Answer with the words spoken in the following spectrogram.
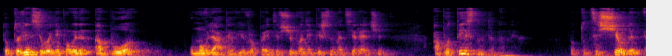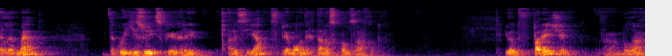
Тобто він сьогодні повинен або умовляти в європейців, щоб вони пішли на ці речі, або тиснути на них. Тобто це ще один елемент такої єзуїтської гри росіян, спрямованих на розкол Заходу. І от в Парижі е, була,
